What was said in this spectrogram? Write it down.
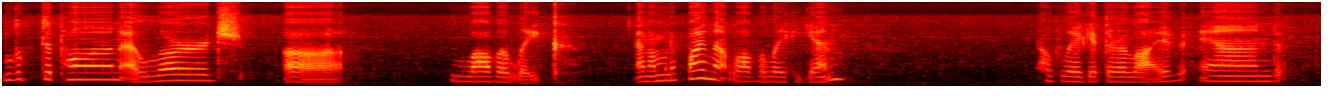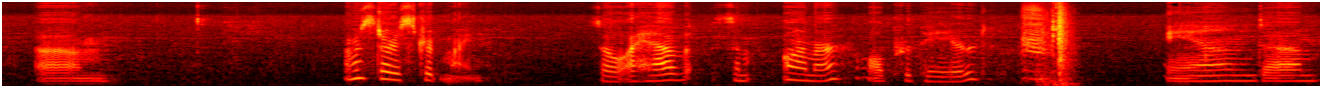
looked upon a large uh, lava lake. And I'm going to find that lava lake again. Hopefully I get there alive. And um, I'm going to start a strip mine. So I have some armor all prepared. And, um,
